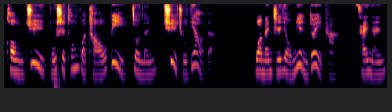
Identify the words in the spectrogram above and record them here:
恐惧不是通过逃避就能去除掉的，我们只有面对它，才能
